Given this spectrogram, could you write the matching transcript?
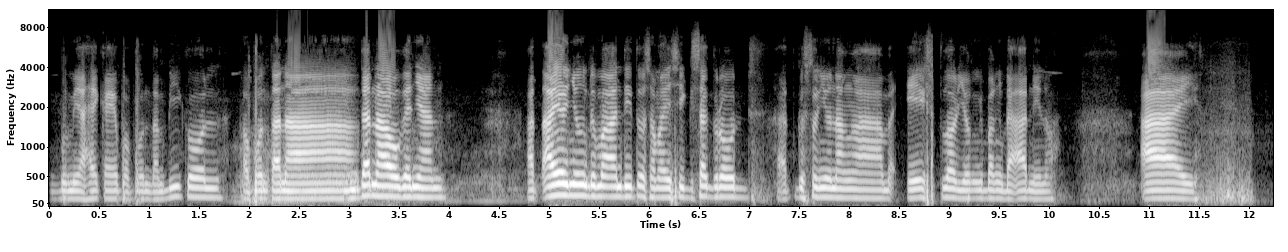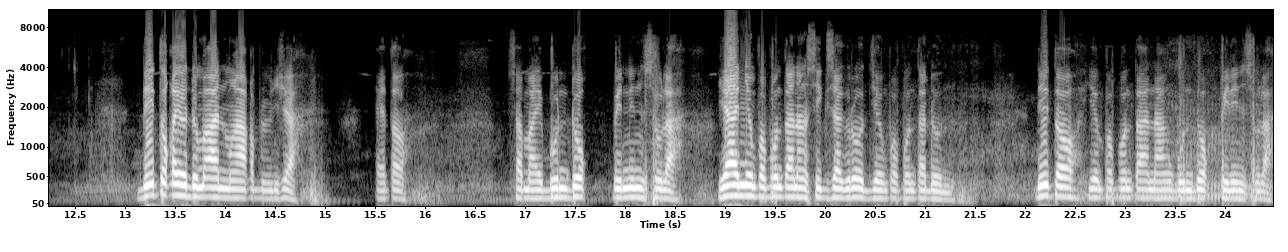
bumiyahe kayo papuntang Bicol, papunta na Mindanao, ganyan. At ayaw nyong dumaan dito sa may zigzag road at gusto nyo nang ah, i-explore yung ibang daan, eh, no? Ay dito kayo dumaan mga kaprobinsya. Ito, sa may Bundok Peninsula. Yan yung papunta ng zigzag road, yung papunta dun. Dito, yung papunta ng Bundok Peninsula.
